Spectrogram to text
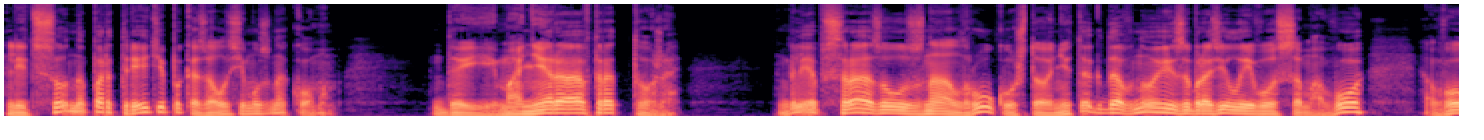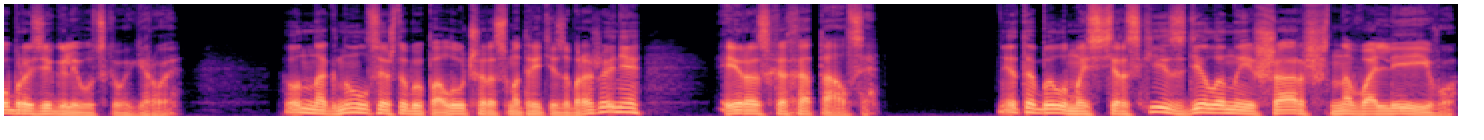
Лицо на портрете показалось ему знакомым. Да и манера автора тоже. Глеб сразу узнал руку, что не так давно изобразила его самого в образе голливудского героя. Он нагнулся, чтобы получше рассмотреть изображение, и расхохотался. Это был мастерски сделанный шарж на Валееву.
